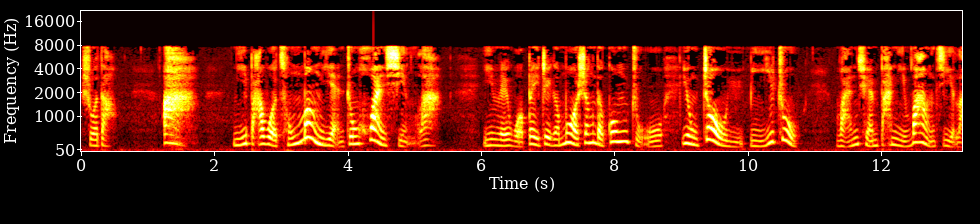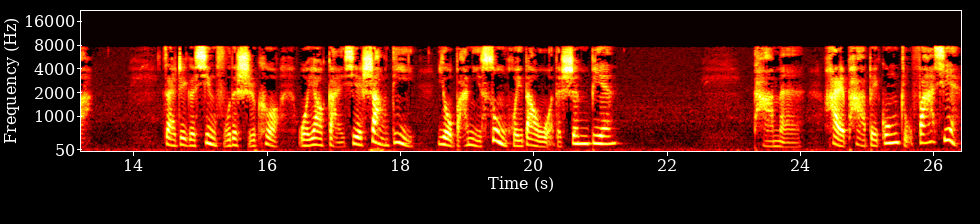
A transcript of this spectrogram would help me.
说道：“啊！”你把我从梦魇中唤醒了，因为我被这个陌生的公主用咒语迷住，完全把你忘记了。在这个幸福的时刻，我要感谢上帝，又把你送回到我的身边。他们害怕被公主发现，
